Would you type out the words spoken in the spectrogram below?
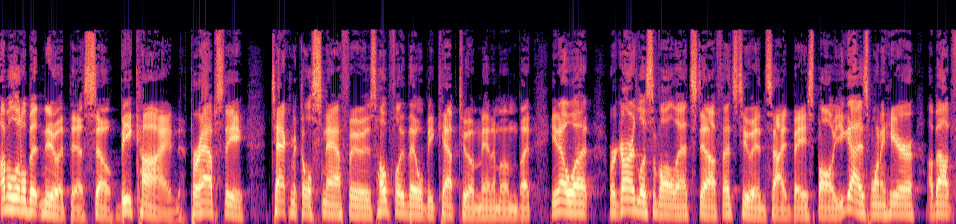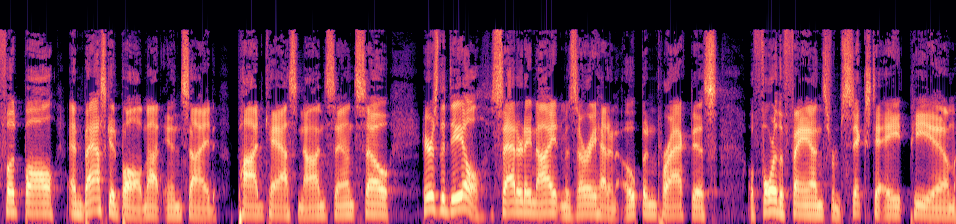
I'm a little bit new at this, so be kind. Perhaps the technical snafus, hopefully they will be kept to a minimum. But you know what? Regardless of all that stuff, that's too inside baseball. You guys want to hear about football and basketball, not inside podcast nonsense. So Here's the deal Saturday night, Missouri had an open practice for the fans from 6 to 8 p.m.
